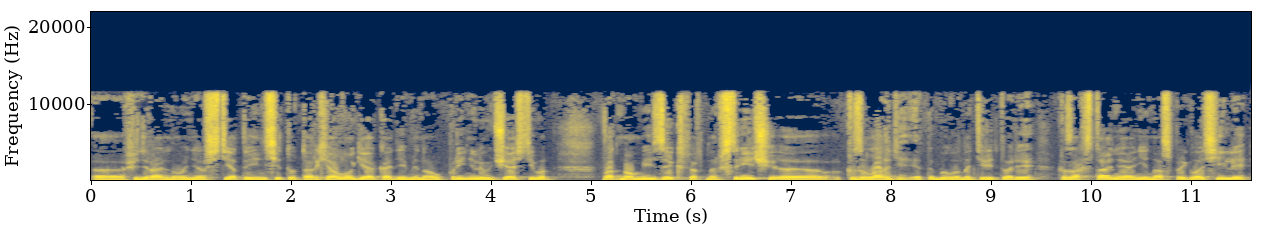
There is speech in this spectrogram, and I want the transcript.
Э, федерального университета и Института археологии Академии наук приняли участие вот в одном из экспертных встреч э, Казаларди. Это было на территории Казахстана, они нас пригласили.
